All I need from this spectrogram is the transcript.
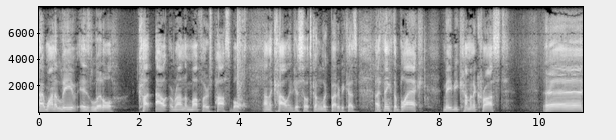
I want to leave as little cut out around the muffler as possible on the cowling just so it's going to look better because I think the black may be coming across uh,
